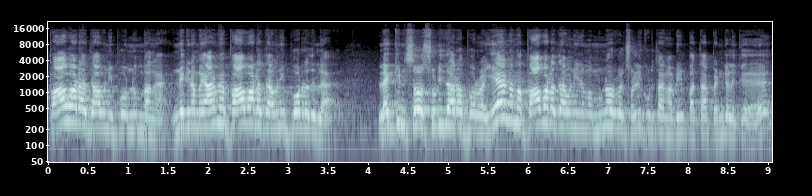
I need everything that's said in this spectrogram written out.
பாவாடை தாவணி போடணும்பாங்க. இன்றைக்கி நம்ம யாருமே பாவாடை தாவணி போடுறதில்ல. லெக்கின்ஸோ சுடிதாரோ போடுறோம். ஏன் நம்ம பாவாடை தாவணி நம்ம முன்னோர்கள் சொல்லி கொடுத்தாங்க அப்படின்னு பார்த்தா பெண்களுக்கு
